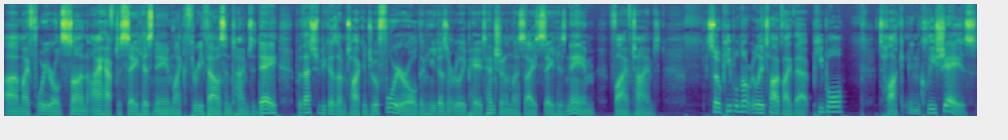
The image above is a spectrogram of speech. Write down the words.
Uh, my four year old son, I have to say his name like 3,000 times a day, but that's just because I'm talking to a four year old and he doesn't really pay attention unless I say his name five times. So people don't really talk like that. People talk in cliches.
